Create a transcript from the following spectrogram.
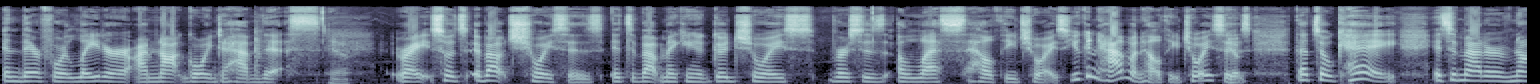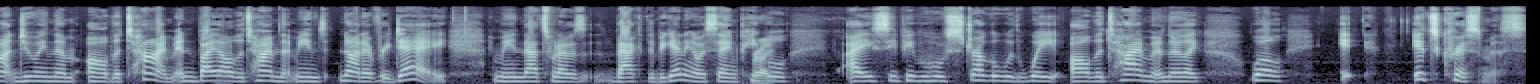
and therefore later i'm not going to have this. Yeah. right? So it's about choices. It's about making a good choice versus a less healthy choice. You can have unhealthy choices. That's okay. It's a matter of not doing them all the time. And by all the time that means not every day. I mean that's what i was back at the beginning i was saying people i see people who struggle with weight all the time and they're like well it, it's christmas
